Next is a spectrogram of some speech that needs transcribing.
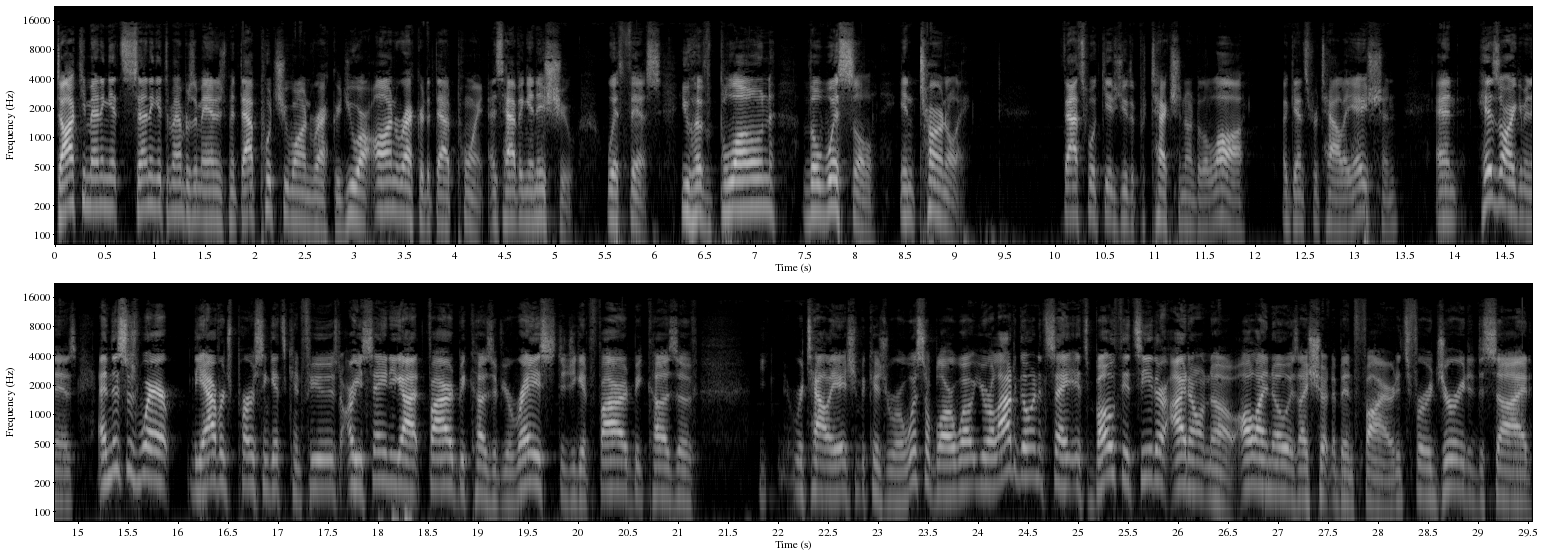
Documenting it, sending it to members of management, that puts you on record. You are on record at that point as having an issue with this. You have blown the whistle internally. That's what gives you the protection under the law against retaliation And his argument is, and this is where the average person gets confused. Are you saying you got fired because of your race? Did you get fired because of retaliation because you were a whistleblower? Well, you're allowed to go in and say it's both, it's either, I don't know. All I know is I shouldn't have been fired. It's for a jury to decide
